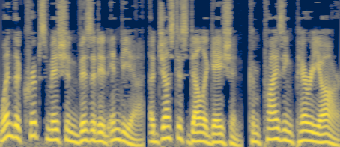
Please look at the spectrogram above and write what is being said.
When the Cripps mission visited India, a justice delegation, comprising Periyar,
